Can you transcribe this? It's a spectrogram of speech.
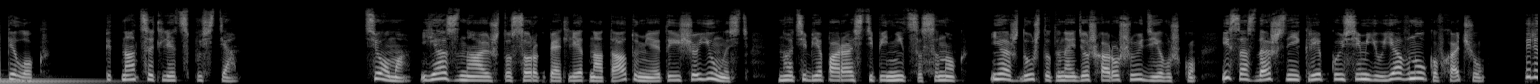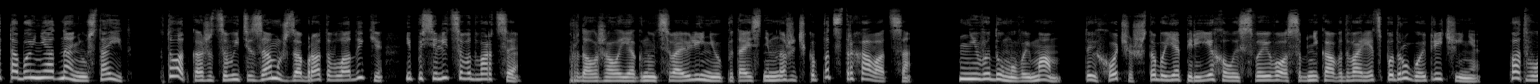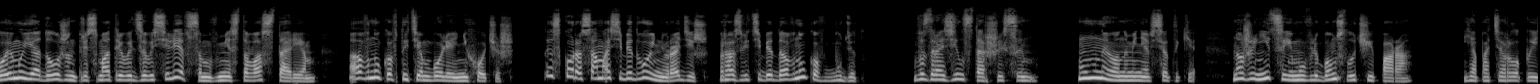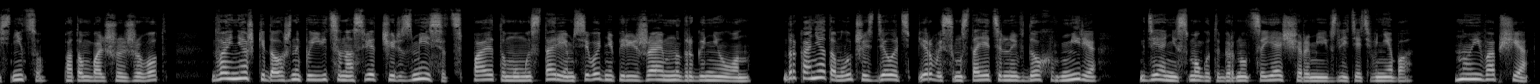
Эпилог. 15 лет спустя. «Тёма, я знаю, что 45 лет на татуме — это еще юность, но тебе пора степениться, сынок. Я жду, что ты найдешь хорошую девушку и создашь с ней крепкую семью. Я внуков хочу. Перед тобой ни одна не устоит. Кто откажется выйти замуж за брата владыки и поселиться во дворце?» Продолжала я гнуть свою линию, пытаясь немножечко подстраховаться. «Не выдумывай, мам. Ты хочешь, чтобы я переехал из своего особняка во дворец по другой причине. По-твоему, я должен присматривать за Василевсом вместо Вастарием, а внуков ты тем более не хочешь. Ты скоро сама себе двойню родишь. Разве тебе до внуков будет?» — возразил старший сын. «Умный он у меня все таки но жениться ему в любом случае пора». Я потерла поясницу, потом большой живот. Двойняшки должны появиться на свет через месяц, поэтому мы с сегодня переезжаем на Драгонион. Драконятам лучше сделать первый самостоятельный вдох в мире, где они смогут обернуться ящерами и взлететь в небо. Ну и вообще,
